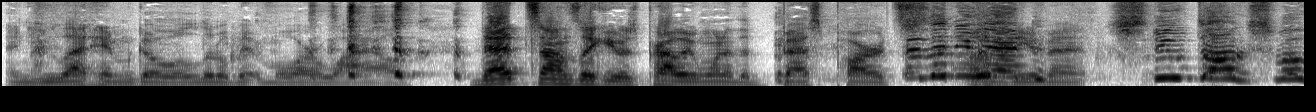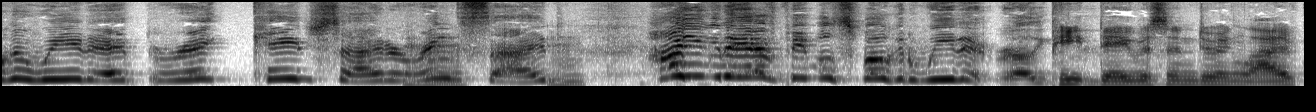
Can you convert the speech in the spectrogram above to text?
and you let him go a little bit more wild. that sounds like it was probably one of the best parts And then you of had the event. Snoop Dogg smoking weed at ri- cage side Mm-hmm. or ringside. How are you gonna have people smoking weed at like? Pete Davidson doing live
